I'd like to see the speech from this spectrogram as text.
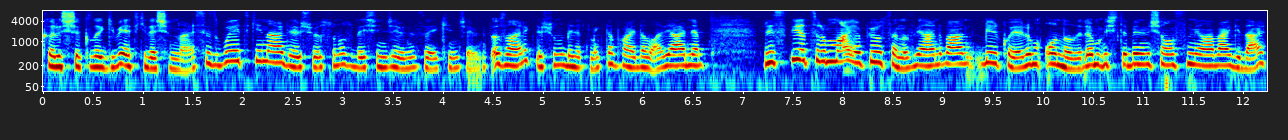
karışıklığı gibi etkileşimler. Siz bu etkiyi nerede yaşıyorsunuz? 5. eviniz ve 2. eviniz. Özellikle şunu belirtmekte fayda var. Yani riskli yatırımlar yapıyorsanız yani ben bir koyarım 10 alırım işte benim şansım yaver gider.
